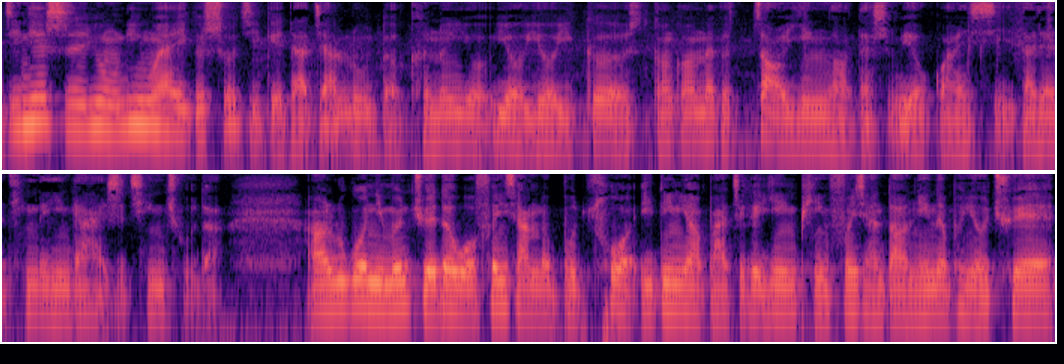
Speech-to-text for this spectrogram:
今天是用另外一个手机给大家录的，可能有有有一个刚刚那个噪音哦，但是没有关系，大家听的应该还是清楚的。啊，如果你们觉得我分享的不错，一定要把这个音频分享到您的朋友圈，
